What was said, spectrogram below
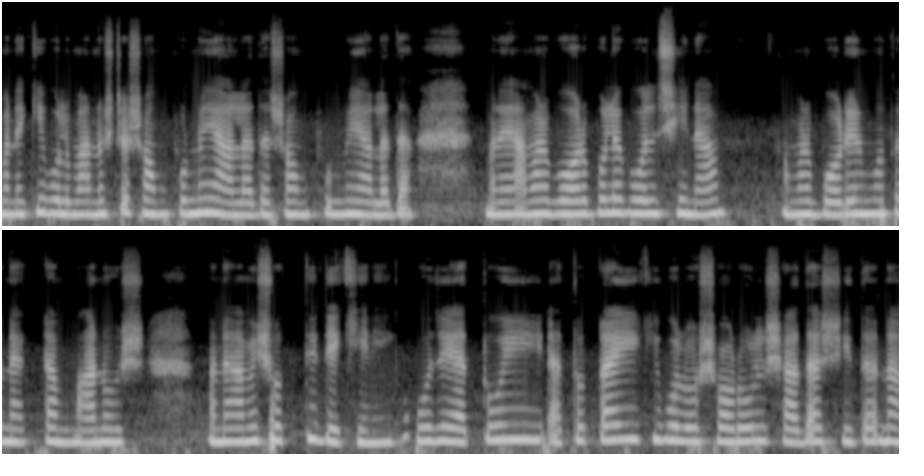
মানে কি বলব, মানুষটা সম্পূর্ণই আলাদা সম্পূর্ণই আলাদা। মানে আমার বর বলে বলছি না, আমার বরের মতন একটা মানুষ মানে আমি সত্যি দেখিনি। ও যে এতই, এতটাই কি বলব, সরল, সাদা সিধা না,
